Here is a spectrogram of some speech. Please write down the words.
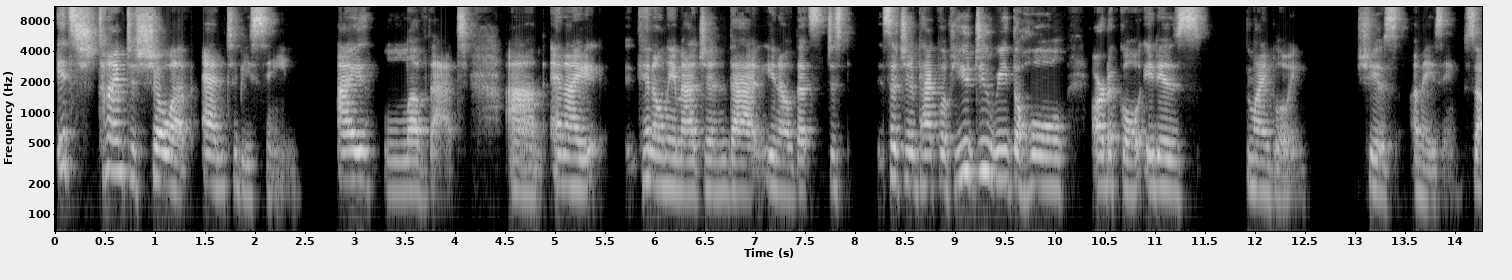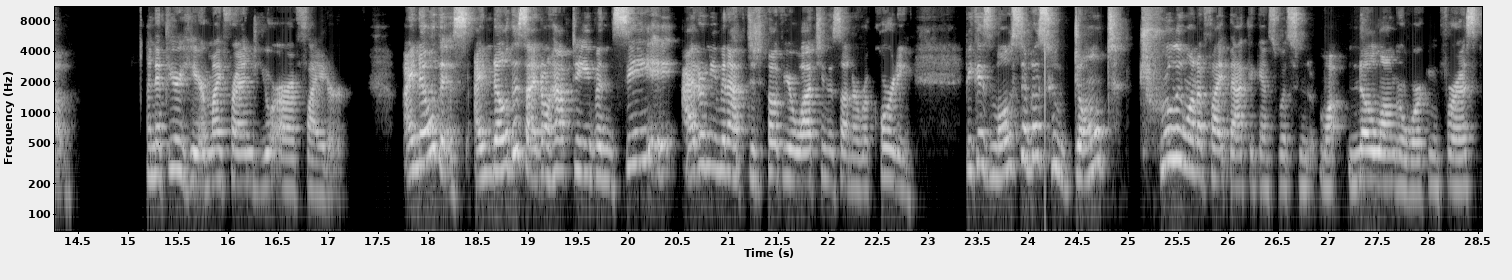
It's time to show up and to be seen. I love that. Um, and I can only imagine that, you know, that's just such an impactful. If you do read the whole article, it is mind blowing she is amazing. So, and if you're here, my friend, you are a fighter. I know this. I know this. I don't have to even see. I don't even have to know if you're watching this on a recording because most of us who don't truly want to fight back against what's no longer working for us,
